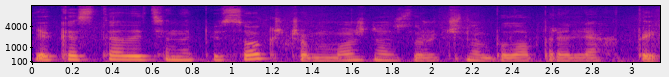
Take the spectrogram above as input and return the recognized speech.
яке стелиться на пісок, щоб можна зручно було прилягти.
